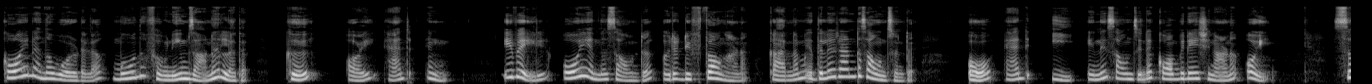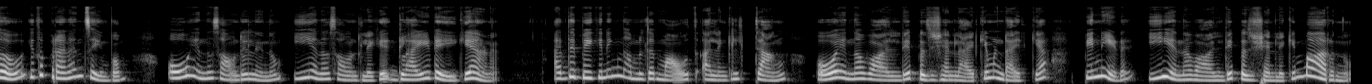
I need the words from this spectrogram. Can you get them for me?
കോയിൻ എന്ന വേർഡിൽ മൂന്ന് ഫോണീംസ് ആണ് ഉള്ളത്. ക് ഒയ് ആൻഡ് ഇൻ ഇവയിൽ ഓയ് എന്ന സൗണ്ട് ഒരു ഡിഫ്തോങ് ആണ്. കാരണം ഇതിൽ രണ്ട് സൗണ്ട്സ് ഉണ്ട്. ഒ ആൻഡ് ഇ എന്നീ സൗണ്ട്സിന്റെ കോമ്പിനേഷനാണ് ഒയ് സോ ഇത് പ്രനൗൺസ് ചെയ്യുമ്പം ഒ എന്ന സൗണ്ടിൽ നിന്നും ഇ എന്ന സൗണ്ടിലേക്ക് ഗ്ലൈഡ് ചെയ്യുകയാണ്. അറ്റ് ദി ബിഗിനിങ് നമ്മളുടെ മൗത്ത് അല്ലെങ്കിൽ ടങ് ഒ എന്ന വാലിന്റെ പൊസിഷനിലായിരിക്കും ഉണ്ടായിരിക്കുക. പിന്നീട് ഇ എന്ന വാലിന്റെ പൊസിഷനിലേക്ക് മാറുന്നു.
